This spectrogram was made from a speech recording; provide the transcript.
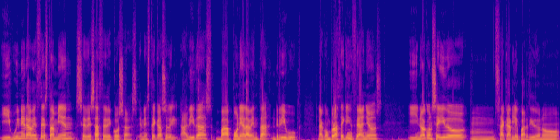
Y Winner a veces también se deshace de cosas. En este caso, Adidas va, pone a la venta Reebok. La compró hace 15 años y no ha conseguido mm, sacarle partido. No,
